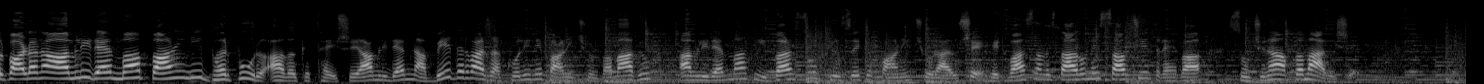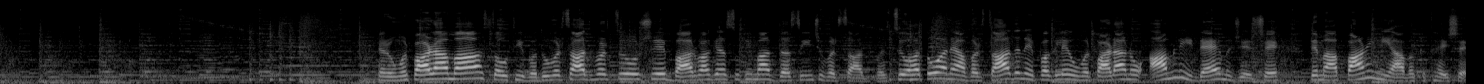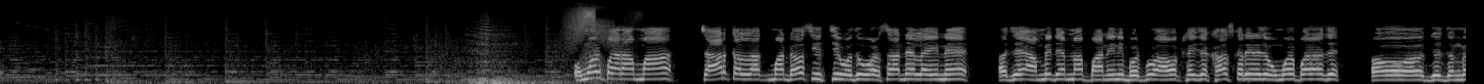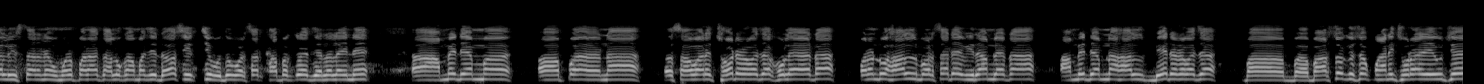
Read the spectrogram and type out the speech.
ઉમરપાડાના આમલી ડેમમાં પાણીની ભરપૂર આવક થઈ છે. આમલી ડેમના બે દરવાજા ખોલીને પાણી છોડવામાં આવ્યું. આમલી ડેમમાંથી બારસો ક્યુસેક પાણી છોડાયું છે. હેઠવાસના વિસ્તારોને સાવચેત રહેવા સૂચના આપવામાં આવી છે. ત્યારે ઉમરપાડામાં સૌથી વધુ વરસાદ વરસ્યો છે. બાર વાગ્યા સુધીમાં દસ ઇંચ વરસાદ વરસ્યો હતો અને આ વરસાદને પગલે ઉમરપાડાનો આમલી ડેમ જે છે, તેમાં પાણીની આવક થઈ છે. ઉમરપાડામાં ચાર કલાકમાં દસ ઇંચથી વધુ વરસાદને લઈને જે આમલી ડેમના પાણીની ભરપૂર આવક થઈ છે. ખાસ કરીને જે ઉમરપાડા જે જે જંગલ વિસ્તાર અને ઉમરપાડા તાલુકામાં જે દસ ઇંચથી વધુ વરસાદ ખાબક્યો જેને લઈને આમની ડેમ ના, સવારે છ દરવાજા ખોલ્યા હતા. પરંતુ હાલ વરસાદે વિરામ લેતા આમની ડેમના હાલ બે દરવાજા બારસો ક્યુસેક પાણી છોડાઈ રહ્યું છે.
